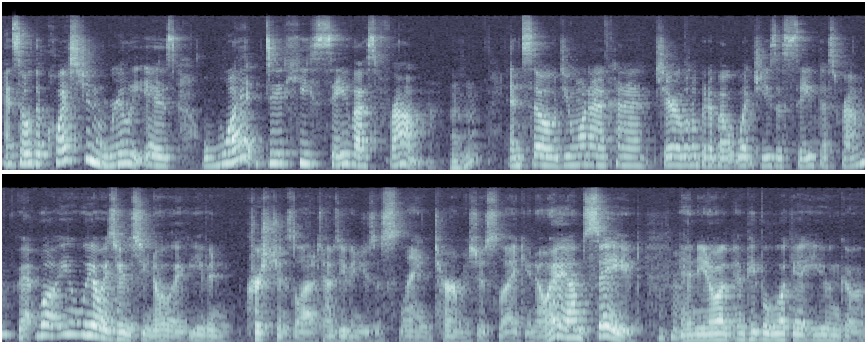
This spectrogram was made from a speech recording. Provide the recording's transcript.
And so the question really is, what did he save us from? Mm-hmm. And so, do you want to kind of share a little bit about what Jesus saved us from? Yeah, well, we always hear this, you know, like even Christians a lot of times even use a slang term. It's just like, you know, hey, I'm saved. Mm-hmm. And, you know, and people look at you and go,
